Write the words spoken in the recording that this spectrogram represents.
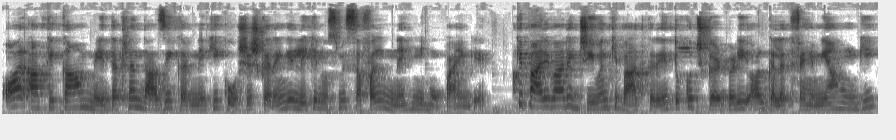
और आपके काम में दखलंदाजी करने की कोशिश करेंगे, लेकिन उसमें सफल नहीं हो पाएँगे। आपके पारिवारिक जीवन की बात करें तो कुछ गड़बड़ी और गलत फहमियाँ होंगी,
